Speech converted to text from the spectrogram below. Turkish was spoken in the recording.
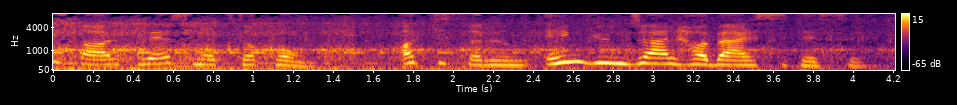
akisarpress.com Akisar'ın en güncel haber sitesi.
